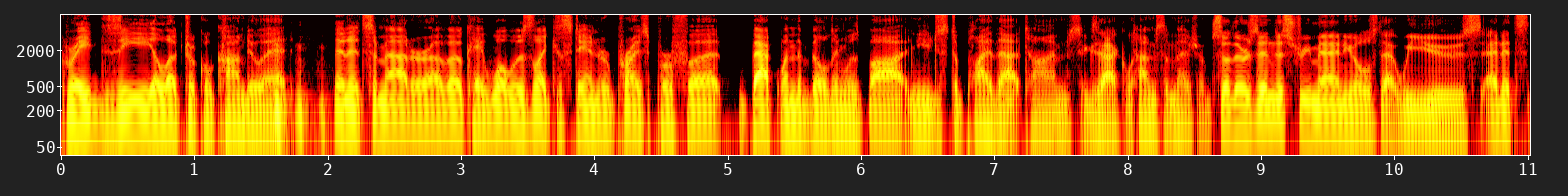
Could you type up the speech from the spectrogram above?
grade Z electrical conduit, then it's a matter of, okay, what was like a standard price per foot back when the building was bought? And you just apply that times, Exactly. times the measure. So there's industry manuals that we use, and it's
